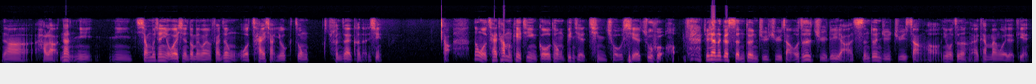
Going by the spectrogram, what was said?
那好了，那你你相不相信有外星人都没关系，反正我猜想有这种存在可能性。好，那我猜他们可以进行沟通，并且请求协助哈，就像那个神盾局局长，我这是举例啊，神盾局局长哈，因为我真的很爱看漫威的电影。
